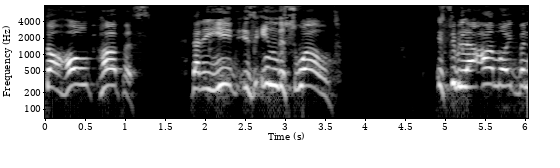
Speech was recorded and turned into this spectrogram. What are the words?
The whole purpose that a Yid is in this world is to be la'amoid ben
